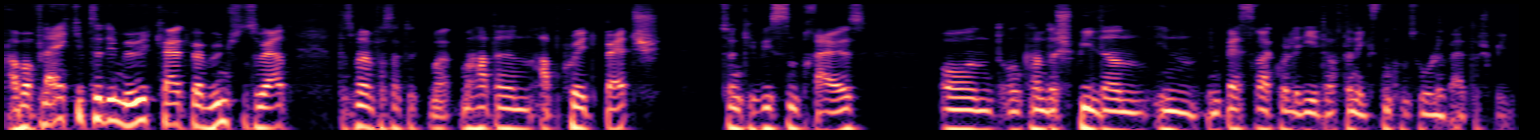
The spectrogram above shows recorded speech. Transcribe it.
Aber vielleicht gibt es ja die Möglichkeit, wäre wünschenswert, dass man einfach sagt, man, man hat einen Upgrade-Badge zu einem gewissen Preis und, und kann das Spiel dann in, in besserer Qualität auf der nächsten Konsole weiterspielen.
